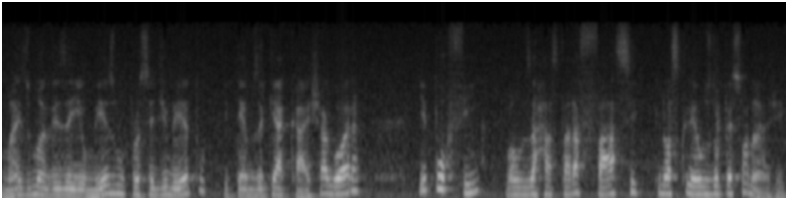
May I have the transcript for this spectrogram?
mais uma vez aí o mesmo procedimento, e temos aqui a caixa agora, e por fim, vamos arrastar a face que nós criamos do personagem.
